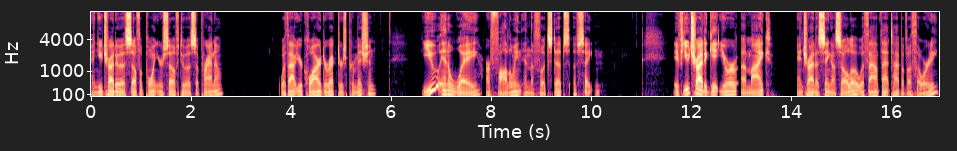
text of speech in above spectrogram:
and you try to uh, self appoint yourself to a soprano without your choir director's permission, you, in a way, are following in the footsteps of Satan. If you try to get your a mic and try to sing a solo without that type of authority,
